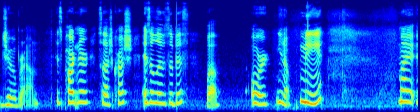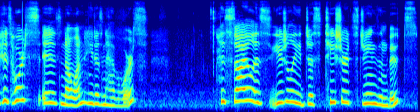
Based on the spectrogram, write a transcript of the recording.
Joe Brown. His partner slash crush is Elizabeth, well, or, you know, me. My his horse is no one. He doesn't have a horse. His style is usually just t-shirts, jeans, and boots.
